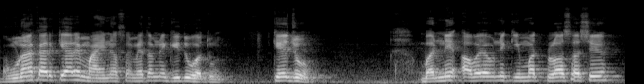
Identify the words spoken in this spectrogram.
ગુણાકાર ક્યારે માઇનસ મેં તમને કીધું હતું કે જો બંને અવયવની કિંમત પ્લસ હશે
